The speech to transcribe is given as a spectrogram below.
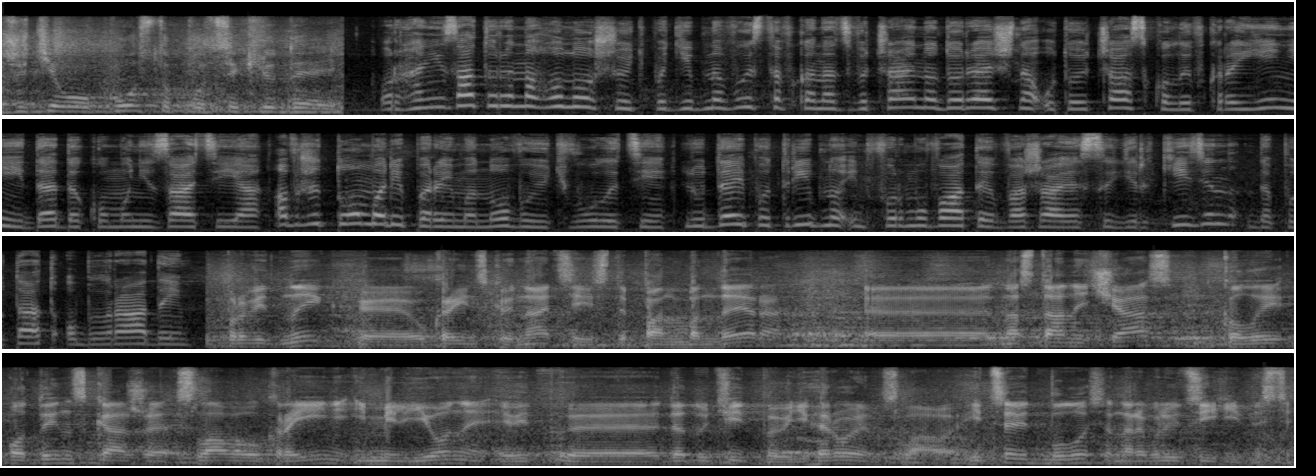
життєвого поступу цих людей. Організатори наголошують, подібна виставка надзвичайно доречна у той час, коли в країні йде декомунізація, а в Житомирі перейменовують вулиці. Людей потрібно інформувати, вважає Сидір Кізін, депутат облради. провідник е, української нації Степан Бандера. Настане час, коли один скаже Слава Україні, і мільйони від, е, дадуть відповідь Героям слава. І це відбулося на революції гідності.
